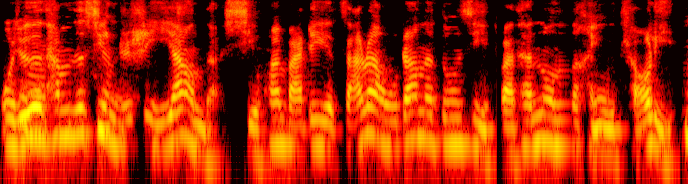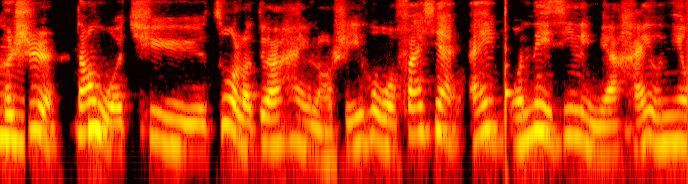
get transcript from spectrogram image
我觉得他们的性质是一样的，喜欢把这些杂乱无章的东西把它弄得很有条理。可是当我去做了对外汉语老师以后，我发现，哎，我内心里面还有另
